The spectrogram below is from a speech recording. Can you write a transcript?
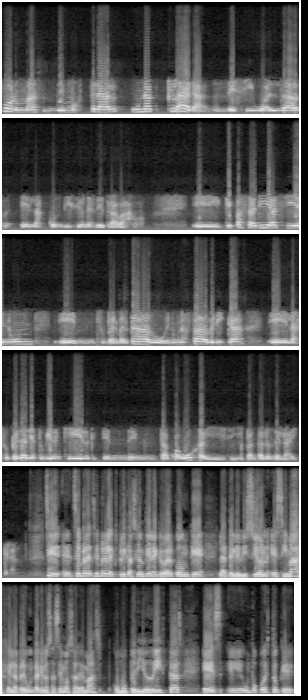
formas de mostrar una clara desigualdad en las condiciones de trabajo. Eh, ¿Qué pasaría si en un supermercado o en una fábrica eh, las operarias tuvieran que ir en, taco aguja y, pantalón de lycra. Sí, eh, siempre, siempre la explicación tiene que ver con que la televisión es imagen. La pregunta que nos hacemos además como periodistas es eh, un poco esto que,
